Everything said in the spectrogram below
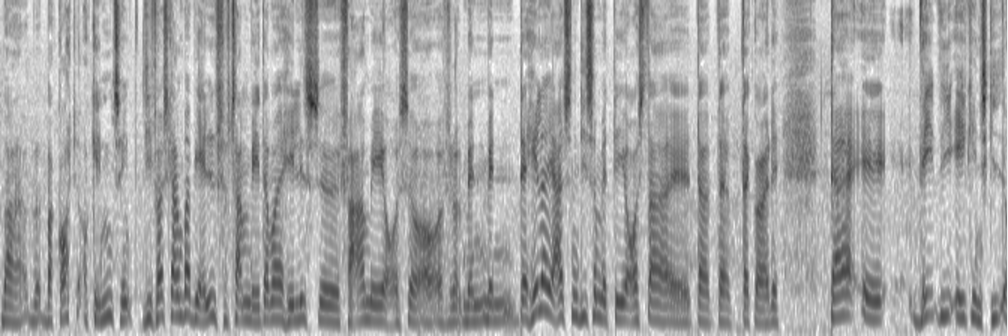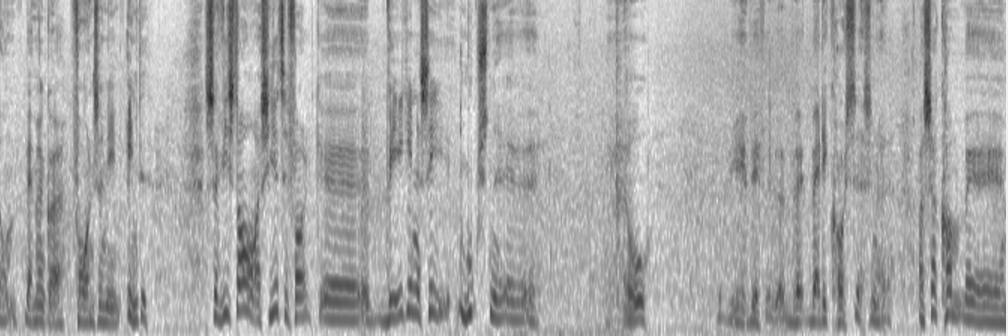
var, var godt og gennemtænkt. De første gange var vi alle sammen med, der var Helles øh, far med også, og, og men, men da heller jeg sådan ligesom, at det er os, der, øh, der, der, der gør det, der øh, ved vi ikke en skid om, hvad man gør foran sådan en intet. Så vi står og siger til folk, øh, vil ikke ind og se musene? Øh, jo, hvad det kostede og sådan noget. Og så kom, øh,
